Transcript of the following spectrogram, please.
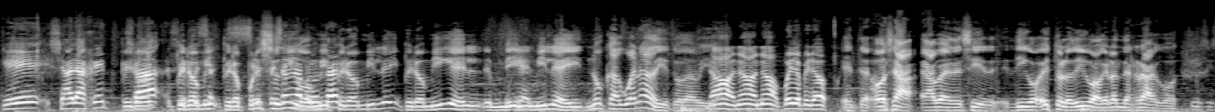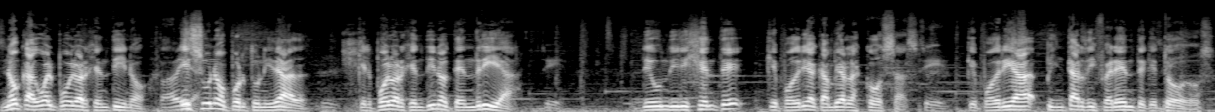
que ya la gente. Pero, ya se pero, mi- pero se por eso digo, mi- pero, Milei- pero Miguel, mi- Miguel. Milei no cagó a nadie todavía. No, no, no. Bueno, pero. O sea, a ver, decir, digo, esto lo digo a grandes rasgos. Sí, sí, sí. No cagó el pueblo argentino. Todavía. Es una oportunidad que el pueblo argentino tendría Sí, de un dirigente que podría cambiar las cosas, sí. que podría pintar diferente que todos.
